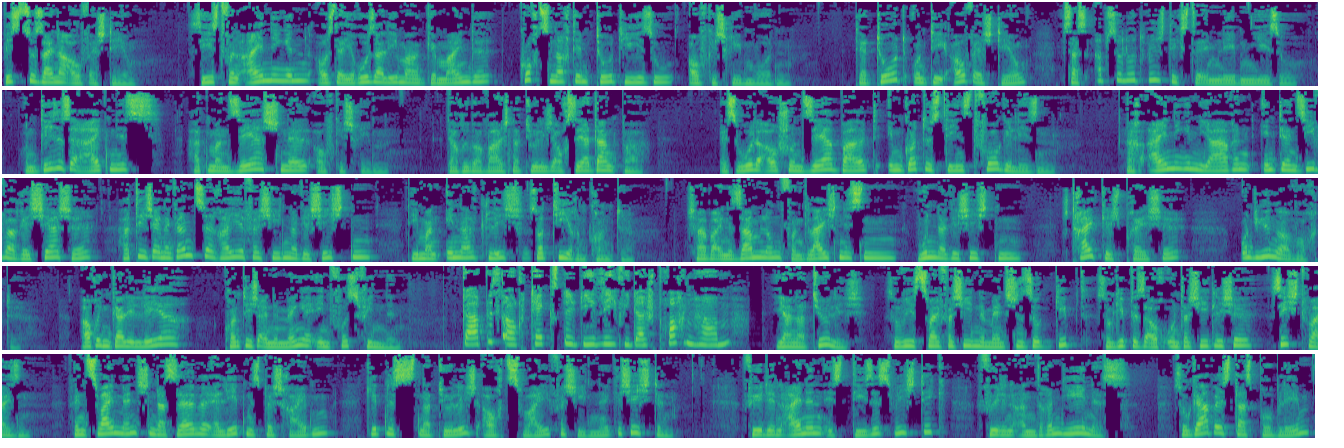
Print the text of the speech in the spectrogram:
bis zu seiner Auferstehung. Sie ist von einigen aus der Jerusalemer Gemeinde kurz nach dem Tod Jesu aufgeschrieben worden. Der Tod und die Auferstehung ist das absolut Wichtigste im Leben Jesu. Und dieses Ereignis hat man sehr schnell aufgeschrieben. Darüber war ich natürlich auch sehr dankbar. Es wurde auch schon sehr bald im Gottesdienst vorgelesen. Nach einigen Jahren intensiver Recherche hatte ich eine ganze Reihe verschiedener Geschichten, die man inhaltlich sortieren konnte. Ich habe eine Sammlung von Gleichnissen, Wundergeschichten, Streitgespräche und Jüngerworte. Auch in Galiläa konnte ich eine Menge Infos finden. Gab es auch Texte, die sich widersprochen haben? Ja, natürlich. So wie es zwei verschiedene Menschen so gibt, so gibt es auch unterschiedliche Sichtweisen. Wenn zwei Menschen dasselbe Erlebnis beschreiben, gibt es natürlich auch zwei verschiedene Geschichten. Für den einen ist dieses wichtig, für den anderen jenes. So gab es das Problem,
